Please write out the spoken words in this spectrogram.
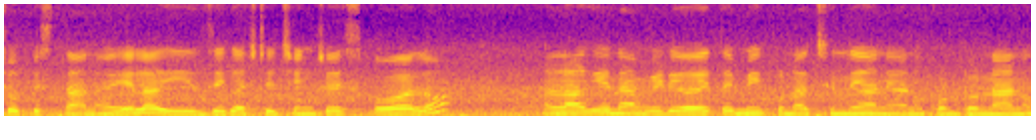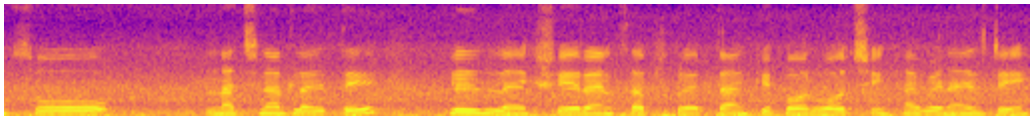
చూపిస్తాను. ఎలా ఈజీగా స్టిచ్చింగ్ చేసుకోవాలో. అలాగే నా వీడియో అయితే మీకు నచ్చింది అని అనుకుంటున్నాను. సో నచ్చినట్లయితే please like share and subscribe. Thank you for watching. Have a nice day.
